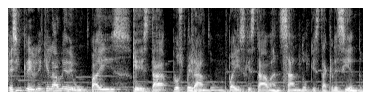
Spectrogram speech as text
Es increíble que él hable de un país que está prosperando, un país que está avanzando, que está creciendo,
